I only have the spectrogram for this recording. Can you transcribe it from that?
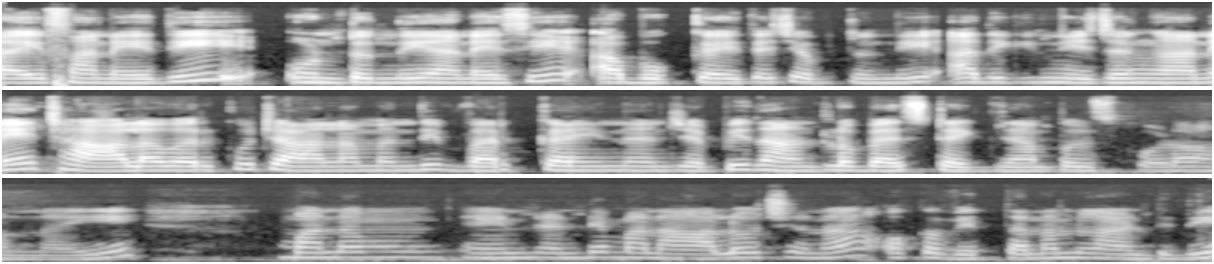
లైఫ్ అనేది ఉంటుంది అనేసి ఆ బుక్ అయితే చెప్తుంది. అది నిజంగానే చాలా వరకు చాలామంది వర్క్ అయిందని చెప్పి దాంట్లో బెస్ట్ ఎగ్జాంపుల్స్ కూడా ఉన్నాయి. మనం ఏంటంటే మన ఆలోచన ఒక విత్తనం లాంటిది.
